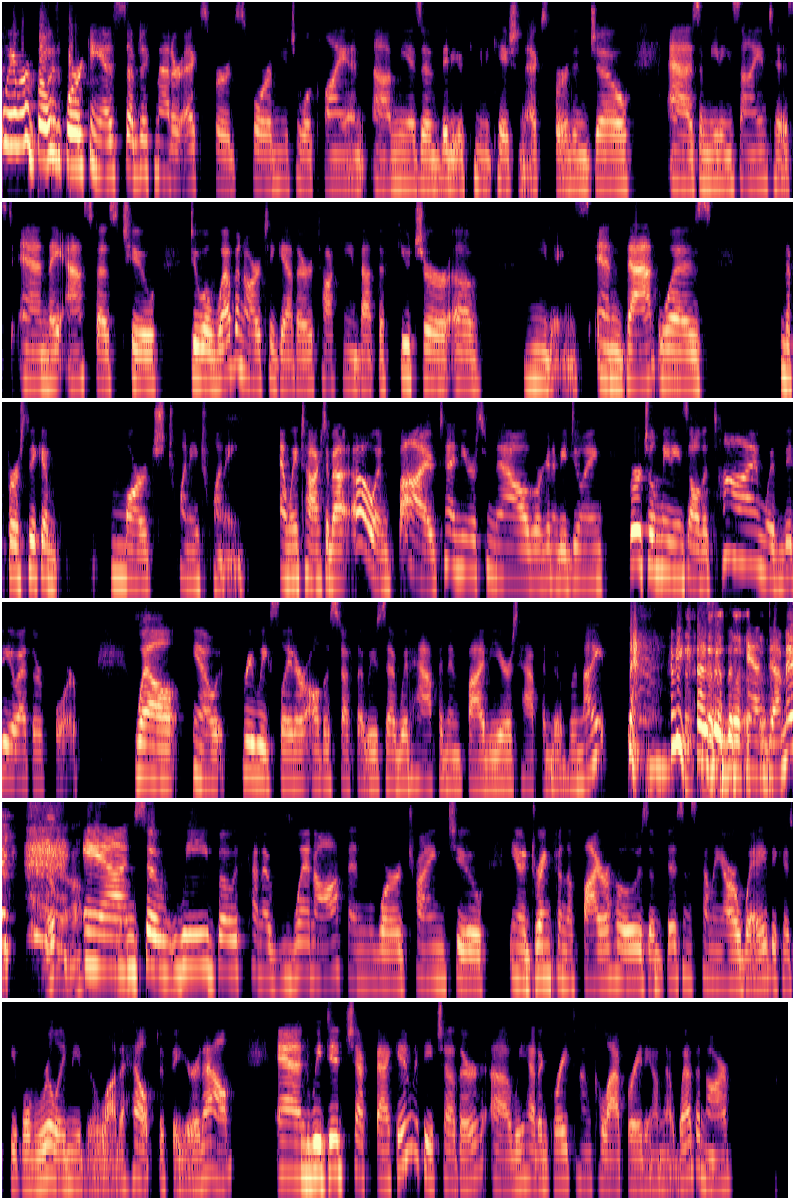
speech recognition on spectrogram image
we, were both working as subject matter experts for a mutual client, uh, me as a video communication expert and Joe as a meeting scientist. And they asked us to do a webinar together talking about the future of meetings. And that was the first week of March 2020. And we talked about, oh, in five, ten years from now, we're going to be doing virtual meetings all the time with video at their core. Well, you know, three weeks later, all the stuff that we said would happen in five years happened overnight because of the pandemic. Yeah, and yeah. so we both kind of went off and were trying to, you know, drink from the fire hose of business coming our way because people really needed a lot of help to figure it out. And we did check back in with each other. Uh, we had a great time collaborating on that webinar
